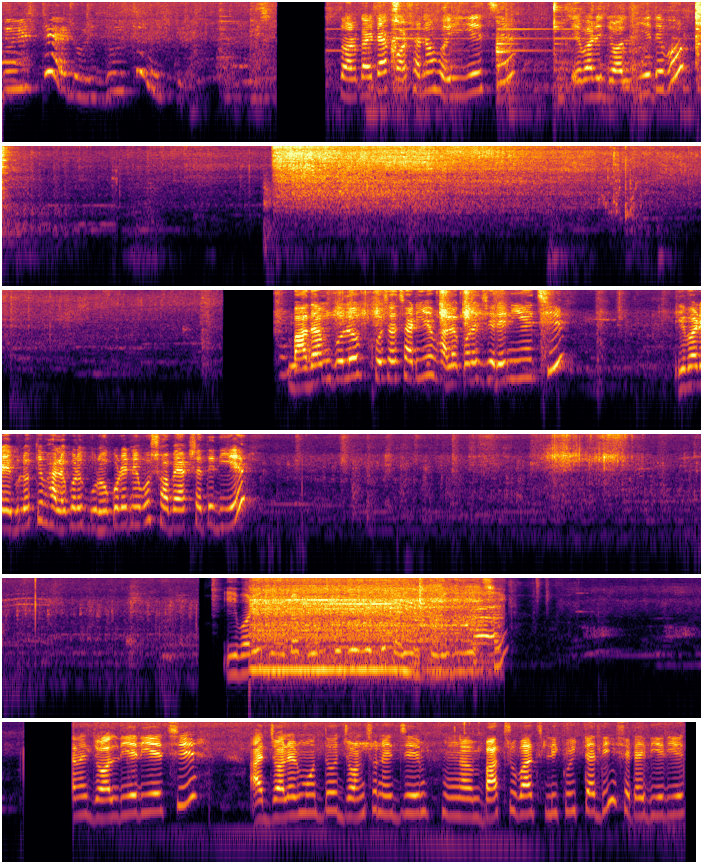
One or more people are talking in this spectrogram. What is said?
দুষ্টু দুষ্টু মিষ্টি তরকারিটা কষানো হয়ে গিয়েছে। এবারে জল দিয়ে দেব। বাদামগুলো খোসা ছাড়িয়ে ভালো করে ঝেড়ে নিয়েছি। এবার এগুলোকে ভালো করে গুঁড়ো করে নেব সব একসাথে দিয়ে। এবারে এখানে জল দিয়ে দিয়েছি, আর জলের মধ্যেও জনসনের যে বাথরু বাথ লিকুইডটা দিই, সেটাই দিয়ে দিয়েছি।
